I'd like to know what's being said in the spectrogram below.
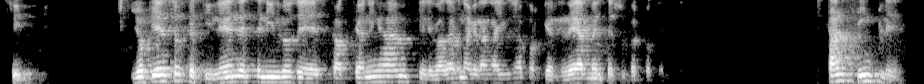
sí. Yo pienso que si leen este libro de Scott Cunningham, que le va a dar una gran ayuda porque realmente es súper potente. Tan simple,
